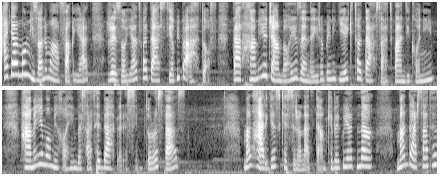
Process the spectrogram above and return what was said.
اگر ما میزان موفقیت، رضایت و دستیابی به اهداف در همه جنبه های زندگی را بین یک تا ده سطح بندی کنیم همه ما می‌خواهیم به سطح ده برسیم. درست است؟ من هرگز کسی را ندیدم که بگوید نه من در سطح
